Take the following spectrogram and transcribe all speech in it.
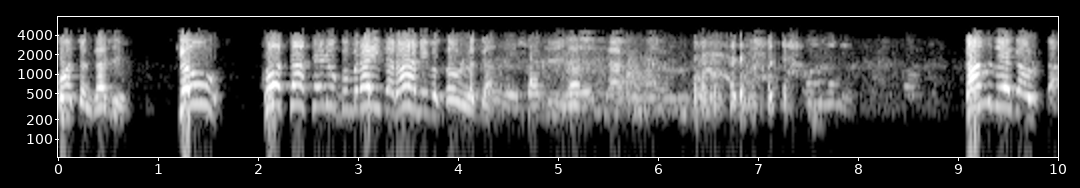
وہ چنگا جی۔ کیوں؟ کھوتا سے نو گمراہی کا راہ نہیں بکھاؤ لگا۔ کم دے گا الٹا۔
